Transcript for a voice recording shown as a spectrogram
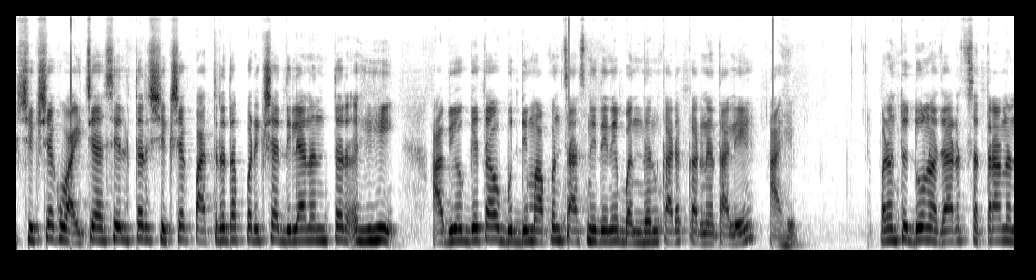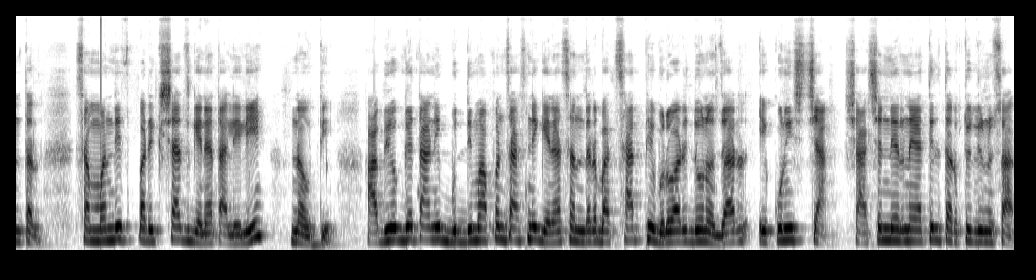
शिक्षक व्हायचे असेल तर शिक्षक पात्रता परीक्षा दिल्यानंतरही अभियोग्यता व बुद्धिमापन चाचणी देणे बंधनकारक करण्यात आले आहे. परंतु दोन हजार सतरानंतर संबंधित परीक्षाच घेण्यात आलेली नव्हती. अभियोग्यता आणि बुद्धिमापन चाचणी घेण्यासंदर्भात सात फेब्रुवारी दोन हजार एकोणीसच्या शासन निर्णयातील तरतुदीनुसार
